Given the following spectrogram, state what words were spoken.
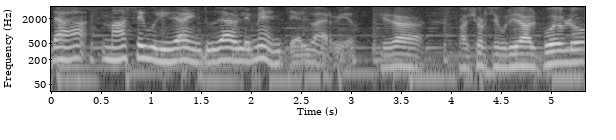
Da más seguridad indudablemente al barrio. Que da mayor seguridad al pueblo.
